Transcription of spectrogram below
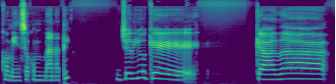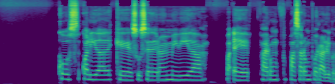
Comienzo con Manati. Yo digo que cada cualidades que sucedieron en mi vida eh, pasaron por algo.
